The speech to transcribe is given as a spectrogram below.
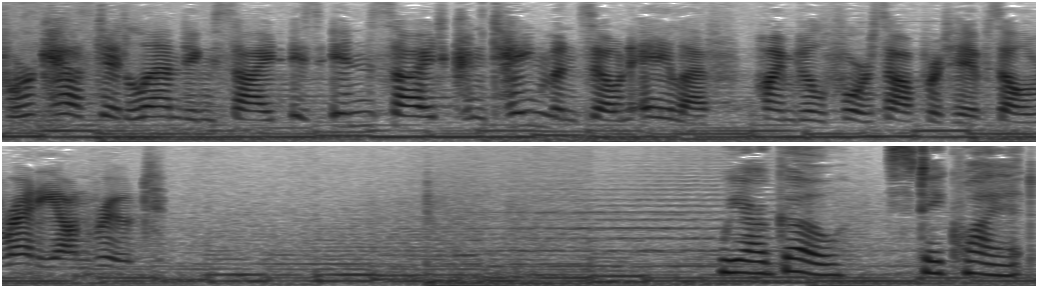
Forecasted landing site is inside containment zone Aleph. Heimdall Force operatives already en route. We are go. Stay quiet.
